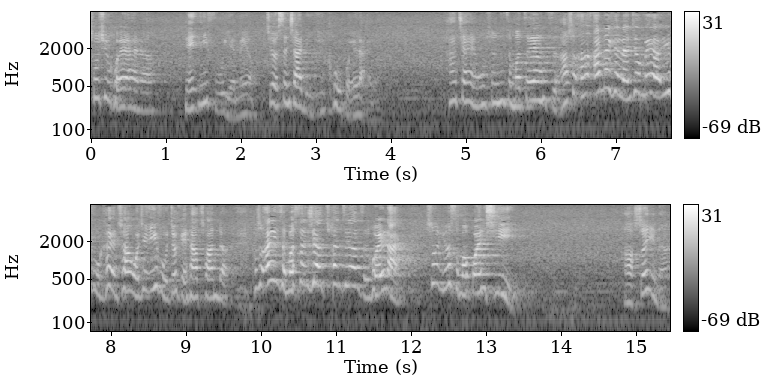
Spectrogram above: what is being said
出去回来呢，连衣服也没有，就剩下礼衣裤回来了。他家人问说：“你怎么这样子？”他说：“啊啊，那个人就没有衣服可以穿，我就衣服就给他穿的。”他说：“哎，你怎么剩下穿这样子回来？”说：“有什么关系？”好，所以呢，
